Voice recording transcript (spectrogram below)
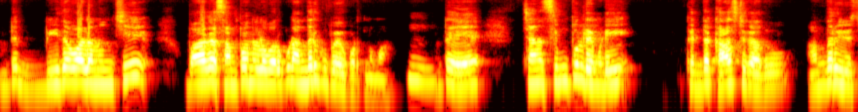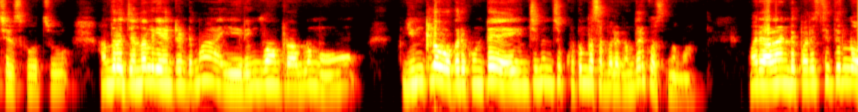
అంటే బీద వాళ్ళ నుంచి బాగా సంపన్నుల వరకు కూడా అందరికీ ఉపయోగపడుతుందమ్మా. అంటే చాలా సింపుల్ రెమెడీ పెద్ద కాస్ట్ కాదు అందరూ యూజ్ చేసుకోవచ్చు. అందులో జనరల్గా ఏంటంటే మా ఈ రింగ్ వామ్ ప్రాబ్లము ఇంట్లో ఒకరికి ఉంటే ఇంచుమించు కుటుంబ సభ్యులకు అందరికి వస్తుందమ్మా మరి అలాంటి పరిస్థితుల్లో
